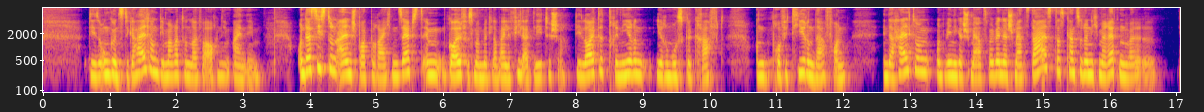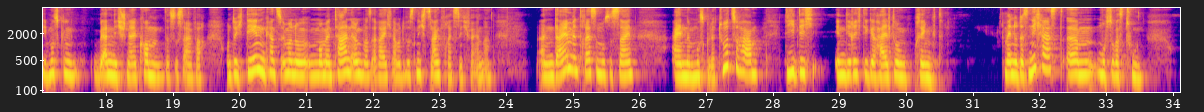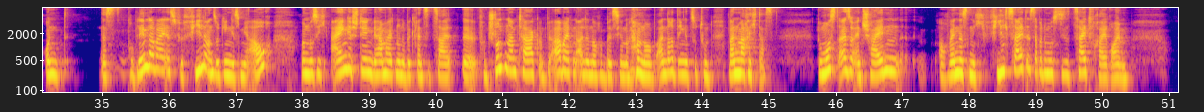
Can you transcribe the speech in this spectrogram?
diese ungünstige Haltung, die Marathonläufer auch nehmen, einnehmen. Und das siehst du in allen Sportbereichen. Selbst im Golf ist man mittlerweile viel athletischer. Die Leute trainieren ihre Muskelkraft und profitieren davon in der Haltung und weniger Schmerz. Weil wenn der Schmerz da ist, das kannst du dann nicht mehr retten, weil äh, die Muskeln werden nicht schnell kommen. Das ist einfach. Und durch denen kannst du immer nur momentan irgendwas erreichen, aber du wirst nichts langfristig verändern. An deinem Interesse muss es sein, eine Muskulatur zu haben, die dich in die richtige Haltung bringt. Wenn du das nicht hast, ähm, musst du was tun. Und das Problem dabei ist für viele, und so ging es mir auch, man muss sich eingestehen, wir haben halt nur eine begrenzte Zahl äh, von Stunden am Tag und wir arbeiten alle noch ein bisschen und haben noch andere Dinge zu tun. Wann mache ich das? Du musst also entscheiden, auch wenn das nicht viel Zeit ist, aber du musst diese Zeit freiräumen.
